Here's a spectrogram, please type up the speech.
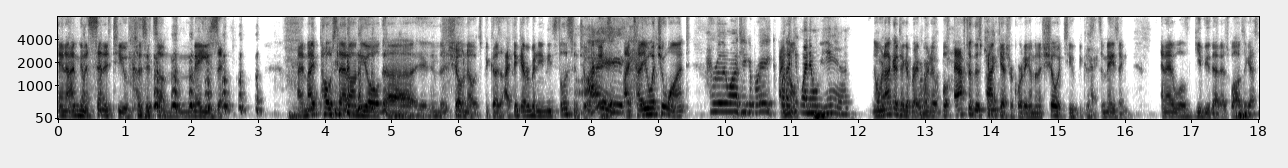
and I'm going to send it to you because it's amazing. I might post that on the old uh, in the show notes because I think everybody needs to listen to it. It's, I tell you what you want. I really want to take a break, but I, know. can, I know we can't. No, we're not going to take a break. We're going to but after this podcast recording. I'm going to show it to you because Okay. it's amazing, and I will give you that as well as a guest.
